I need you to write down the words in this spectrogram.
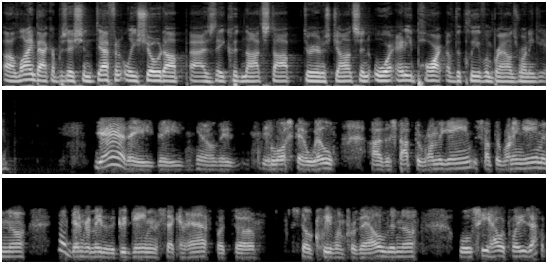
uh, linebacker position definitely showed up as they could not stop D'Ernest Johnson or any part of the Cleveland Browns running game. Yeah, they they you know they they lost their will uh, to stop the run the game, stop the running game, and uh, yeah, Denver made it a good game in the second half, but uh, still Cleveland prevailed, and uh, we'll see how it plays out.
